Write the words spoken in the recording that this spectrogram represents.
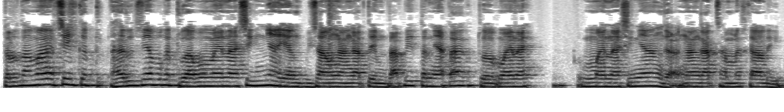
terutama sih kedu- harusnya kedua pemain asingnya yang bisa mengangkat tim tapi ternyata kedua pemain pemain asingnya nggak ngangkat sama sekali.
